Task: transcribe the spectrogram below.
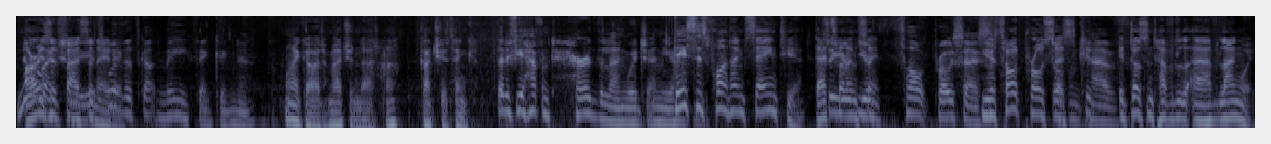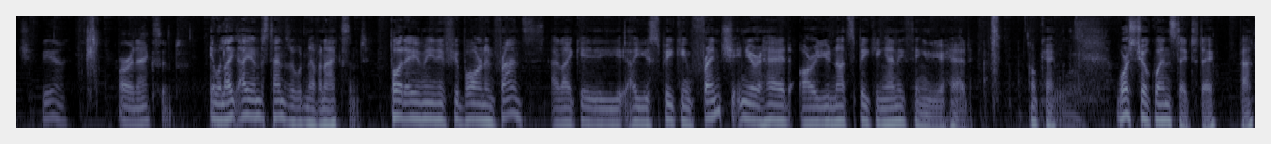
No, or is actually, it fascinating? It's one that's got me thinking now. My God, imagine that, huh? Got you thinking. That if you haven't heard the language and you This is what I'm saying to you. That's so what your, I'm your saying. thought process. Your thought process, doesn't could- have- it doesn't have uh, language. yeah, or an accent. Yeah, well, I, I understand that it wouldn't have an accent. But I mean, if you're born in France, I like, uh, are you speaking French in your head or are you not speaking anything in your head? Okay. Worst joke Wednesday today, Pat.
